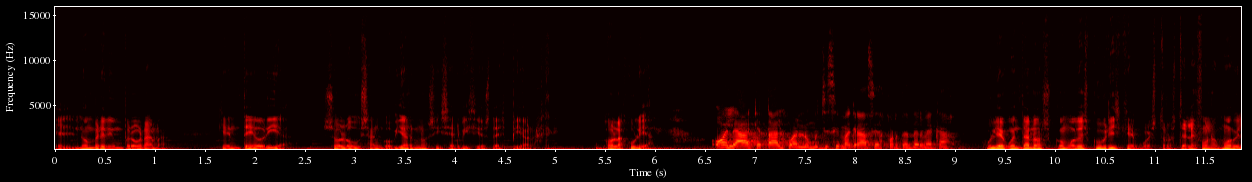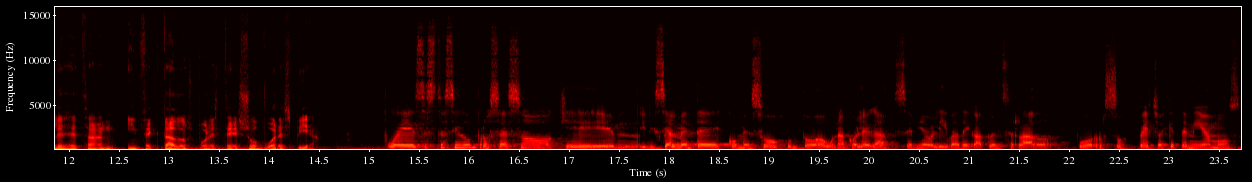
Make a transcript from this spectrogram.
el nombre de un programa que en teoría solo usan gobiernos y servicios de espionaje. Hola Julia. Hola, ¿qué tal Juanlo? Muchísimas gracias por tenerme acá. Julia, cuéntanos cómo descubrís que vuestros teléfonos móviles están infectados por este software espía. Pues este ha sido un proceso que mm, inicialmente comenzó junto a una colega, Semia Oliva, de Gato Encerrado, por sospechas que teníamos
